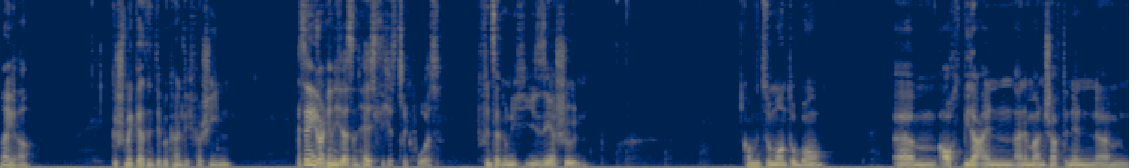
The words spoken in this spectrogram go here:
Naja. Geschmäcker sind ja bekanntlich verschieden. Ich sage ja nicht, dass es ein hässliches Trikot ist. Ich finde es halt nur nicht sehr schön. Kommen wir zu Montauban. Ähm, auch wieder ein, eine Mannschaft in den ähm,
